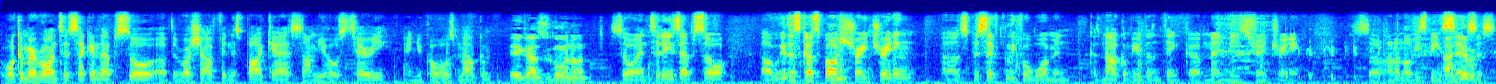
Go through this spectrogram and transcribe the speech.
Welcome everyone to the second episode of the Rush Hour Fitness Podcast. I'm your host Terry and your co-host Malcolm. Hey guys, what's going on? So in today's episode, uh, we're gonna discuss about strength training, uh, specifically for women, because Malcolm here doesn't think uh, men need strength training. So I don't know if he's being I never, sexist.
